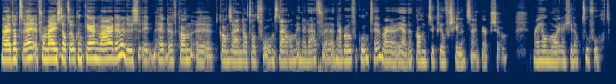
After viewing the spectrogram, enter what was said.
nou dat, hè, voor mij is dat ook een kernwaarde. Dus het, het, kan, uh, het kan zijn dat dat voor ons daarom inderdaad uh, naar boven komt. Hè? Maar ja, dat kan natuurlijk veel verschillend zijn per persoon. Maar heel mooi dat je dat toevoegt.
